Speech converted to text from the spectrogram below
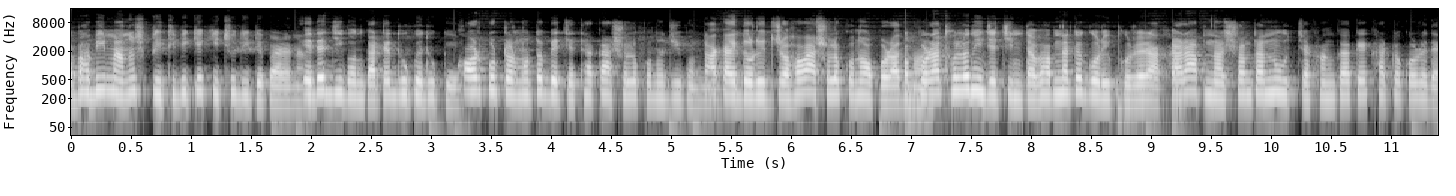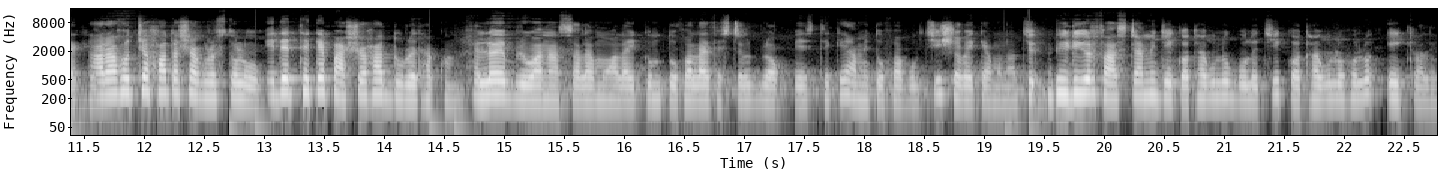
অভাবী মানুষ পৃথিবীকে কিছু দিতে পারে না। এদের জীবন কাটে ধুকে ধুকে। খড়কুটোর মতো বেঁচে থাকা আসলে কোনো জীবন টাকায় দরিদ্র হওয়া আসলে কোনো অপরাধ অপরাধ হলো নিজের চিন্তা ভাবনাকে গরিব করে রাখা। তারা আপনার সন্তান উচ্চাকাঙ্ক্ষাকে খাটো করে দেখে, তারা হচ্ছে হতাশাগ্রস্ত লোক। এদের থেকে পাঁচশো হাত দূরে থাকুন। হ্যালো এভরিওয়ান, আসসালামু আলাইকুম, তোফা লাইফস্টাইল ব্লগ পেজ থেকে আমি তোফা বলছি সবাই কেমন আছে ভিডিওর ফার্স্টে আমি যে কথাগুলো বলেছি কথাগুলো হলো এই কালে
